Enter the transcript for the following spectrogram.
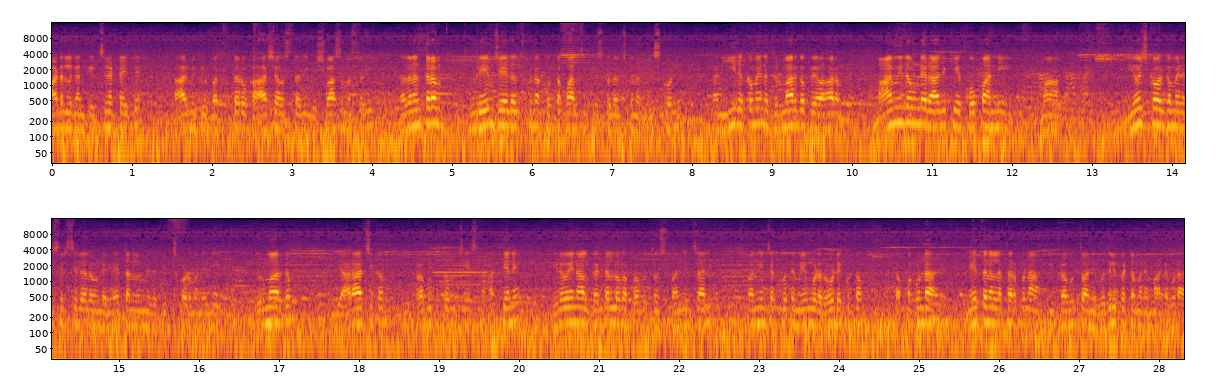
ఆర్డర్లు కనుక ఇచ్చినట్టయితే కార్మికులు బతుకుతారు ఒక ఆశ వస్తుంది విశ్వాసం వస్తుంది. తదనంతరం మీరు ఏం చేయదలుచుకున్నా కొత్త పాలసీ తీసుకోదలుచుకున్నా తీసుకోండి. కానీ ఈ రకమైన దుర్మార్గపు వ్యవహారం మా మీద ఉండే రాజకీయ కోపాన్ని మా నియోజకవర్గమైన సిరిసిల్లలో ఉండే నేతల మీద తీర్చుకోవడం అనేది దుర్మార్గం. ఇది అరాచకం. ఈ ప్రభుత్వం చేసిన హత్యనే. ఇరవై నాలుగు గంటల్లోగా ప్రభుత్వం స్పందించాలి. స్పందించకపోతే మేము కూడా రోడ్ ఎక్కుతాం తప్పకుండా నేతనల తరపున ఈ ప్రభుత్వాన్ని వదిలిపెట్టమనే మాట కూడా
